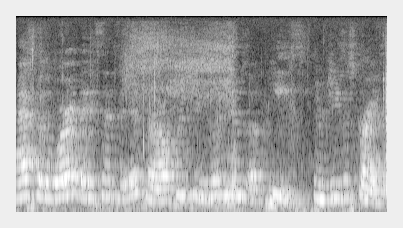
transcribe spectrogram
As for the word that he sent to Israel, preaching good news of peace through Jesus Christ,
